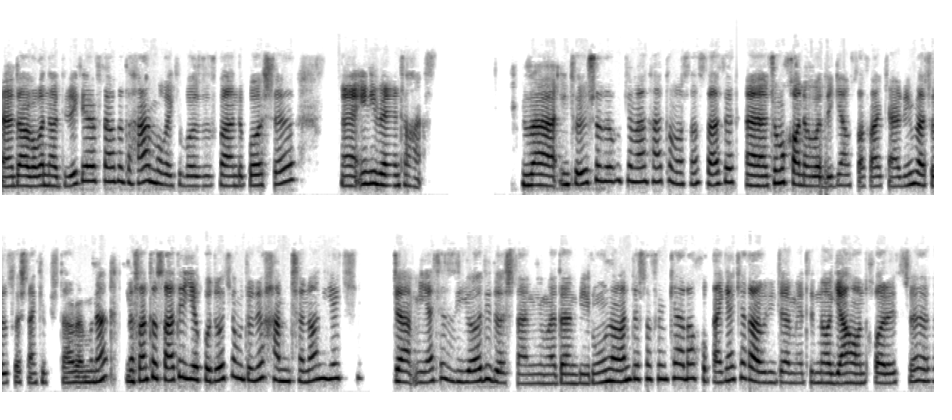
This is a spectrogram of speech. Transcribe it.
در واقع نادیده گرفتم. تا هر موقعی که بازدید کننده باشه این ایونت ها هست. و اینطوری شده بود که من حتی مثلا ساعت چون ما خانوادگی هم سفر کردیم و دوست داشتن که بیشتر بمونن مثلا تا ساعت یک و دو که اونجوری همچنان یک جمعیت زیادی داشتن میومدن بیرون و من داشتم فکر کردم خب اگر که قرار جمعیت ناگهان خارج شه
